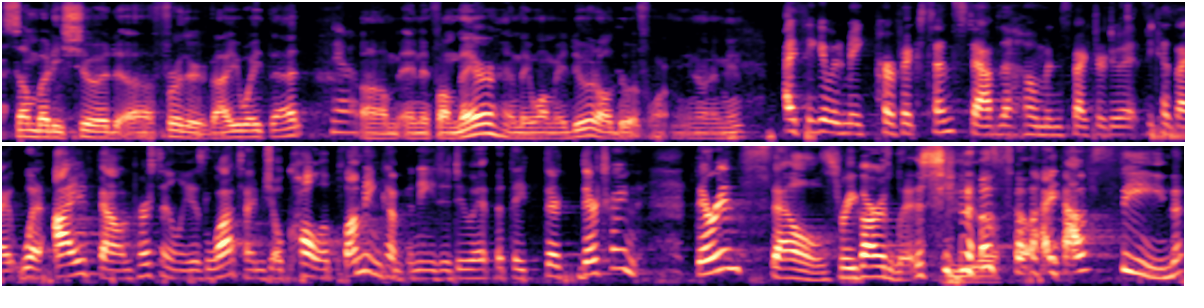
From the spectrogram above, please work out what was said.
Somebody should uh, further evaluate that. Yeah. Um, and if I'm there and they want me to do it, I'll do it for them. You know what I mean? I think it would make perfect sense to have the home inspector do it because I what I found personally is a lot of times you'll call a plumbing company to do it, but they they're they're trying they're in cells regardless, you know. Yeah. So I have seen, um,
